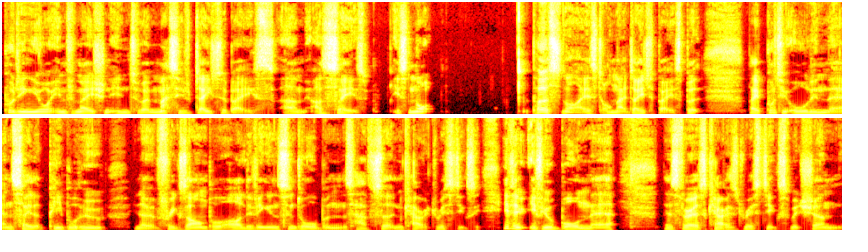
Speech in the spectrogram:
putting your information into a massive database. Um, as I say, it's it's not personalized on that database but they put it all in there and say that people who you know for example are living in st albans have certain characteristics if, if you're born there there's various characteristics which um,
